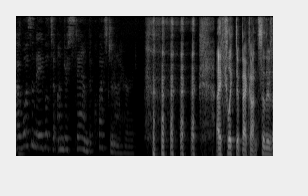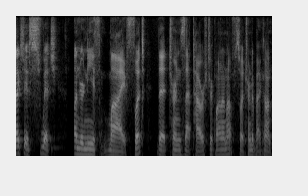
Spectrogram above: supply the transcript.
I wasn't able to understand the question I heard. I flicked it back on. So there's actually a switch underneath my foot that turns that power strip on and off. So I turned it back on.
